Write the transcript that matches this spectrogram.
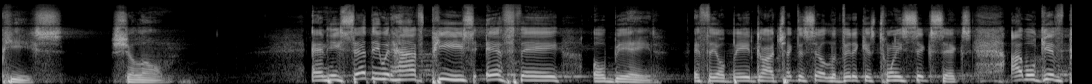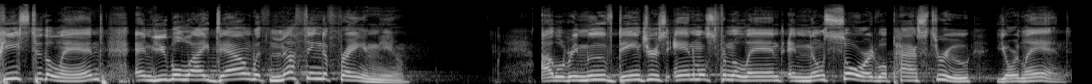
peace, shalom. And he said they would have peace if they obeyed if they obeyed God. Check this out Leviticus 26 6. I will give peace to the land, and you will lie down with nothing to frighten you. I will remove dangerous animals from the land, and no sword will pass through your land.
